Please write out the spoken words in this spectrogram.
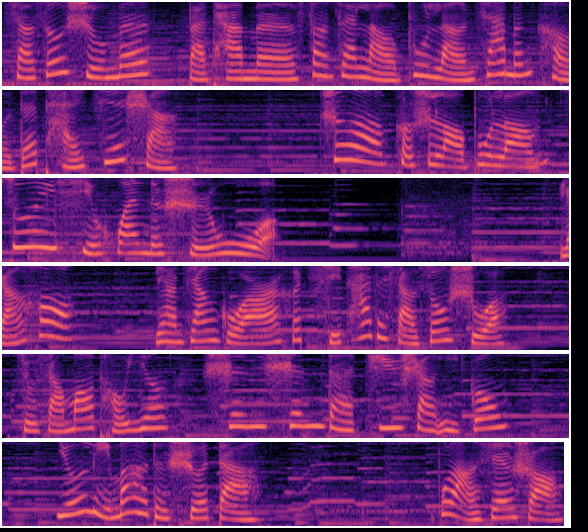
小松鼠们。把它们放在老布朗家门口的台阶上，这可是老布朗最喜欢的食物。然后，亮浆果儿和其他的小松鼠就向猫头鹰深深地鞠上一躬，有礼貌地说道：“布朗先生，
